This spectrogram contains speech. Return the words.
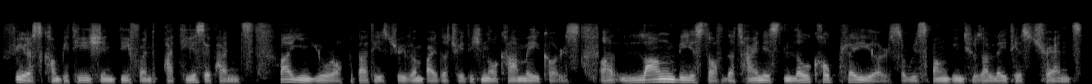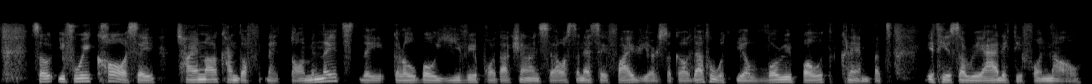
fierce competition, different participants in Europe that is driven by the traditional car makers. A long list of the Chinese local players responding to the latest trends. So if we call, say, China kind of like dominates the global EV production and sales, and let's say five years ago, that would be a very bold claim, but it is a reality for now now.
